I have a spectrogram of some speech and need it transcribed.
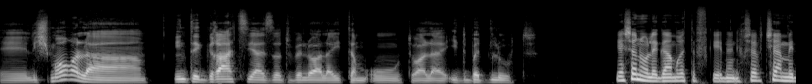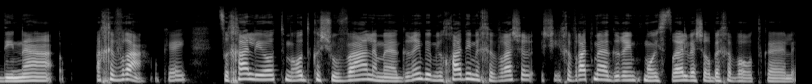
אה, לשמור על ה... האינטגרציה הזאת ולא על ההיטמעות או על ההתבדלות. יש לנו לגמרי תפקיד, אני חושבת שהמדינה, החברה, אוקיי? צריכה להיות מאוד קשובה למהגרים, במיוחד אם היא חברה של, שהיא חברת מהגרים כמו ישראל ויש הרבה חברות כאלה.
